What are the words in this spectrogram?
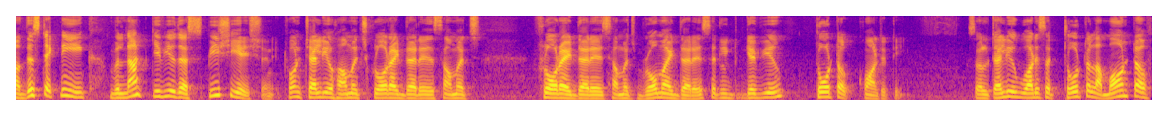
Now, this technique will not give you the speciation, it will not tell you how much chloride there is, how much fluoride there is, how much bromide there is, it will give you total quantity. So, it will tell you what is the total amount of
